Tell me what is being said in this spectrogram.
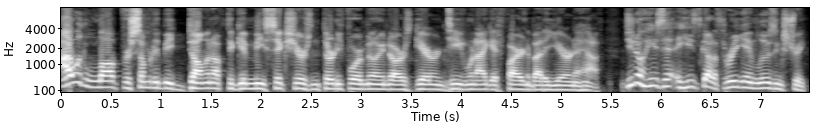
I would love for somebody to be dumb enough to give me six years and $34 million guaranteed when I get fired in about a year and a half. Do you know he's, he's got a three game losing streak?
